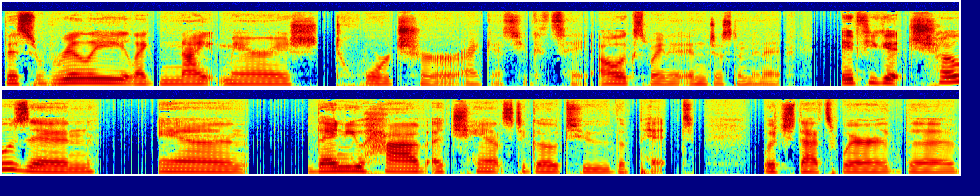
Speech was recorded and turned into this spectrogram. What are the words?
this really like nightmarish torture, I guess you could say. I'll explain it in just a minute. If you get chosen and then you have a chance to go to the pit, which that's where the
